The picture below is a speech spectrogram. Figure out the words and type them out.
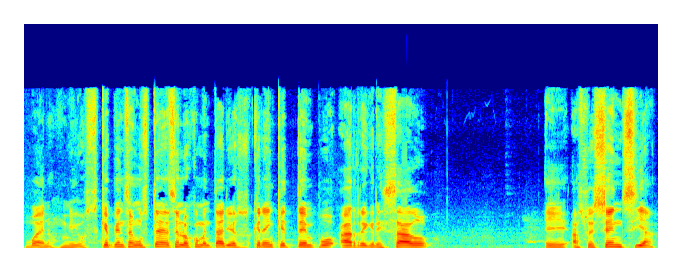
Bueno, amigos, ¿qué piensan ustedes en los comentarios? ¿Creen que Tempo ha regresado eh, a su esencia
